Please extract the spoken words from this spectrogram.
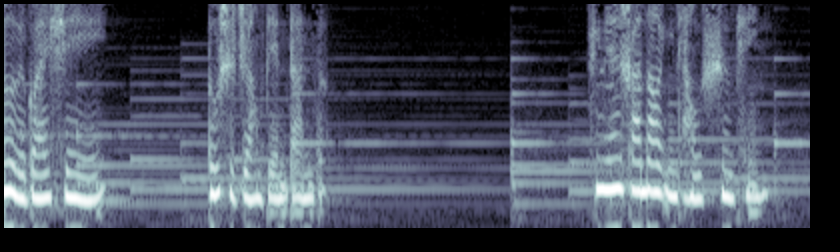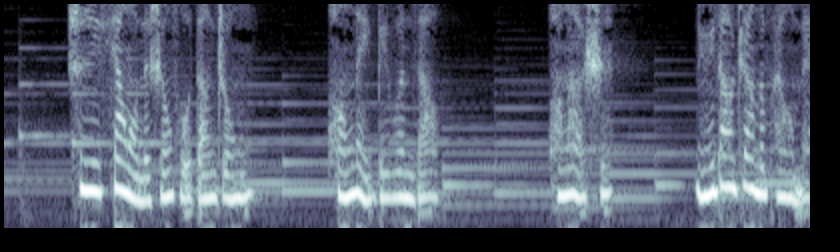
有的关系都是这样变淡的。今天刷到一条视频，是《向往的生活》当中，黄磊被问到：“黄老师，你遇到这样的朋友没？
